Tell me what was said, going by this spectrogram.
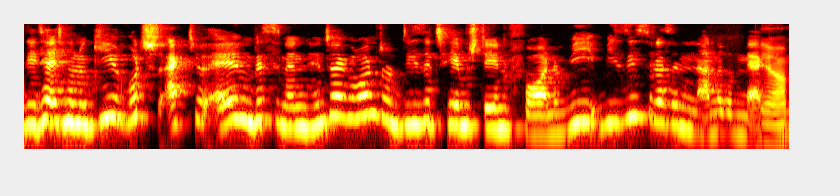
die Technologie rutscht aktuell ein bisschen in den Hintergrund und diese Themen stehen vorne. Wie, wie siehst du das in den anderen Märkten? Ja,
